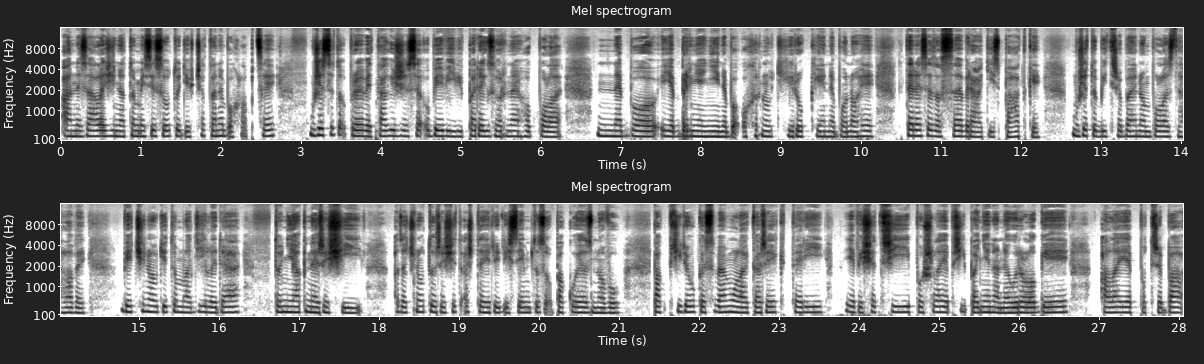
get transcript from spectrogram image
a nezáleží na tom, jestli jsou to děvčata nebo chlapci. Může se to projevit tak, že se objeví výpadek z horného pole, nebo je brnění, nebo ochrnutí ruky nebo nohy, které se zase vrátí zpátky. Může to být třeba jenom bolest hlavy. Většinou tito mladí lidé to nijak neřeší a začnou to řešit až tehdy, když se jim to zopakuje znovu. Pak přijdou ke svému lékaři, který je vyšetří, pošle je případně na neurologii, ale je potřeba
